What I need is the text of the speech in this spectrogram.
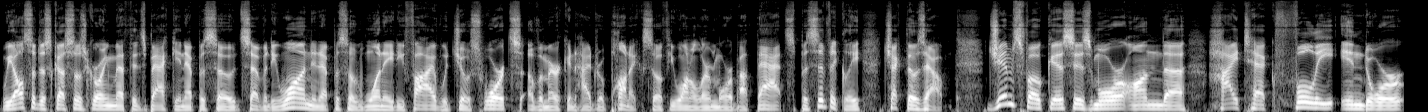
We also discussed those growing methods back in episode 71 and episode 185 with Joe Swartz of American Hydroponics. So, if you want to learn more about that specifically, check those out. Jim's focus is more on the high tech fully indoor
